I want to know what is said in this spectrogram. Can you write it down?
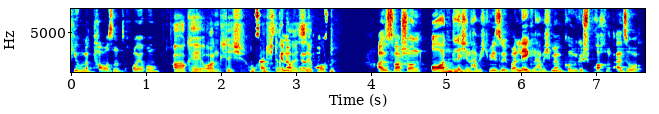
400.000 Euro. Ah, okay, ordentlich. ordentlich genau, dabei, genau, sehr gut. Also es war schon ordentlich und habe ich mir so überlegt und habe ich mit meinem Kumpel gesprochen. Also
